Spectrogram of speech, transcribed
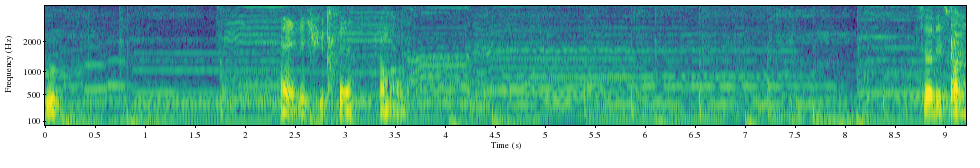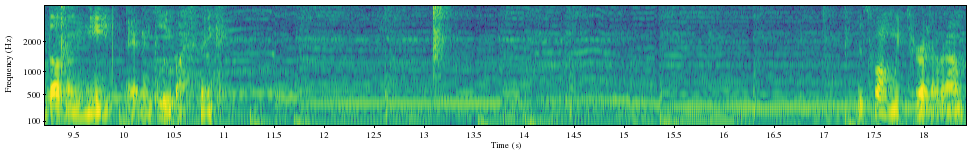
Oop. Hey, this should fit. Come on. So this one doesn't need any glue, I think. This one we turn around.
